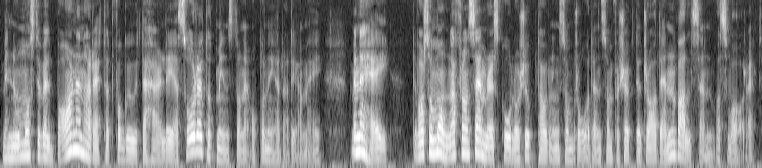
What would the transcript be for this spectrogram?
Men nog måste väl barnen ha rätt att få gå ut det här läsåret åtminstone, opponerade jag mig. Men nej, hej, det var så många från sämre skolors upptagningsområden som försökte dra den valsen, var svaret.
